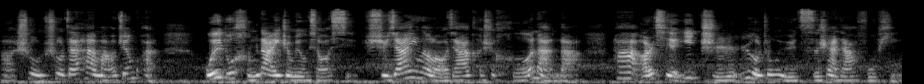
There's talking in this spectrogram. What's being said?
啊，受受灾害嘛要捐款。唯独恒大一直没有消息。许家印的老家可是河南的，他而且一直热衷于慈善加扶贫，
